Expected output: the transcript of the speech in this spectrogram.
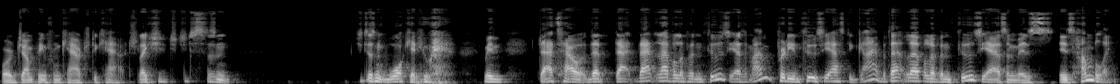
or jumping from couch to couch. Like she, she just doesn't she doesn't walk anywhere. I mean, that's how that that that level of enthusiasm. I'm a pretty enthusiastic guy, but that level of enthusiasm is is humbling.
